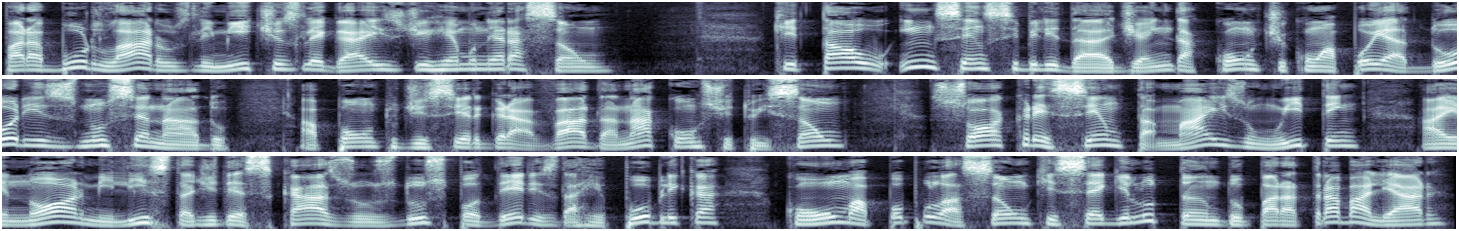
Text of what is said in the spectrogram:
para burlar os limites legais de remuneração. Que tal insensibilidade ainda conte com apoiadores no Senado, a ponto de ser gravada na Constituição, só acrescenta mais um item à enorme lista de descasos dos poderes da República com uma população que segue lutando para trabalhar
